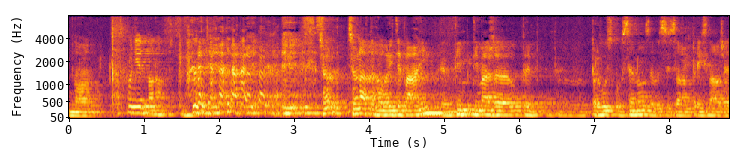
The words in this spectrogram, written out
No, Aspoň jedno, no. čo, čo na to hovoríte, páni? Ty, ty máš uh, úplne prvú skúsenosť, lebo si sa nám priznal, že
